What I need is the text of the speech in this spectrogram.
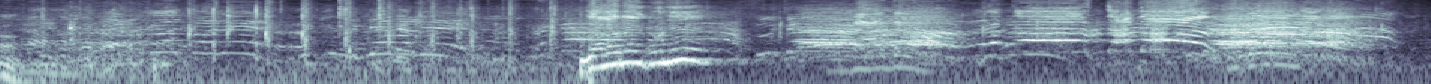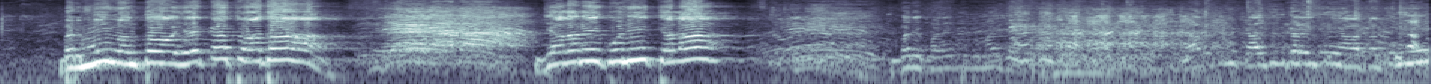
हा. ज्याला नाही कोणी? बर मी म्हणतो एकच वादा. ज्याला नाही कोणी त्याला? बरे आता तुम्ही काळजीच करायची नाही आता तुम्ही?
